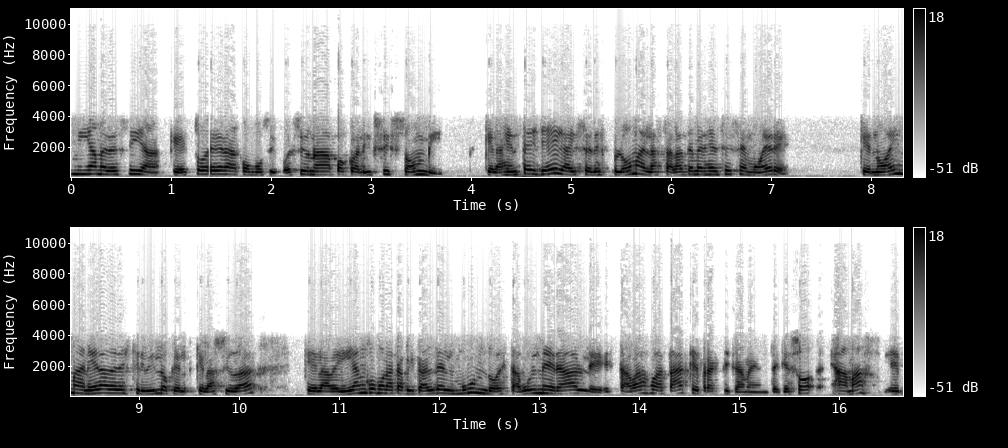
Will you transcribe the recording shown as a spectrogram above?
mía me decía que esto era como si fuese una apocalipsis zombie que la gente llega y se desploma en las salas de emergencia y se muere, que no hay manera de describirlo, que, que la ciudad que la veían como la capital del mundo, está vulnerable, está bajo ataque prácticamente, que eso jamás, eh,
